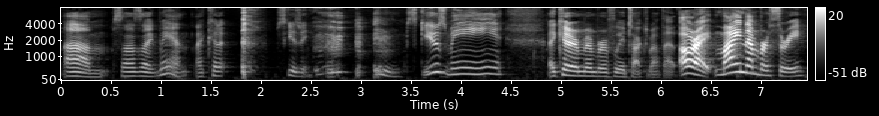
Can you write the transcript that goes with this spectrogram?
Um, so I was like, man, I could. excuse me. excuse me. I can't remember if we had talked about that. All right, my number three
